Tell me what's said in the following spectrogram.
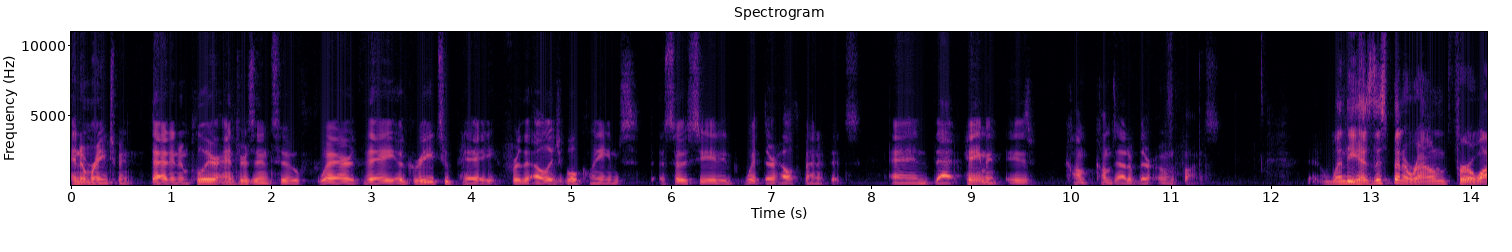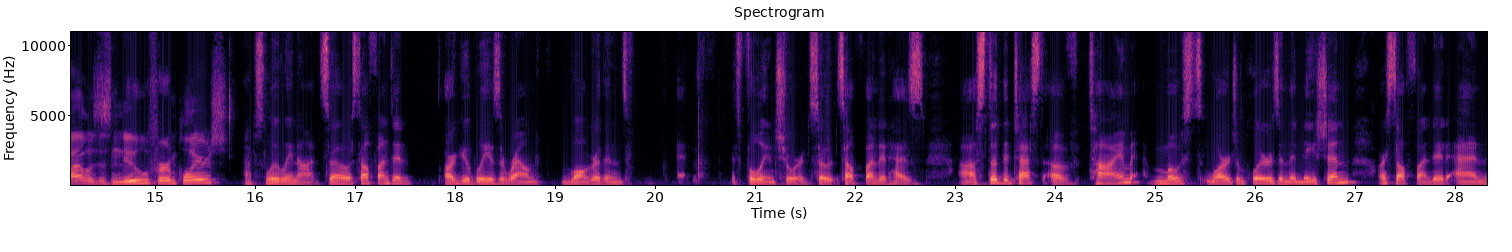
an arrangement that an employer enters into where they agree to pay for the eligible claims associated with their health benefits, and that payment is com- comes out of their own funds. Wendy, has this been around for a while? Is this new for employers? Absolutely not. So self-funded arguably is around longer than it's- it's fully insured. So self-funded has uh, stood the test of time. Most large employers in the nation are self-funded, and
